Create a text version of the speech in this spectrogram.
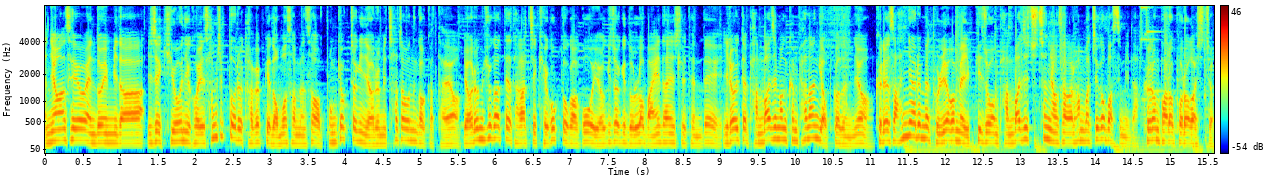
안녕하세요 엔도입니다. 이제 기온이 거의 30도를 가볍게 넘어서면서 본격적인 여름이 찾아오는 것 같아요. 여름 휴가 때 다 같이 계곡도 가고 여기저기 놀러 많이 다니실 텐데 이럴 때 반바지만큼 편한 게 없거든요. 그래서 한여름에 돌려가며 입기 좋은 반바지 추천 영상을 한번 찍어봤습니다. 그럼 바로 보러 가시죠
